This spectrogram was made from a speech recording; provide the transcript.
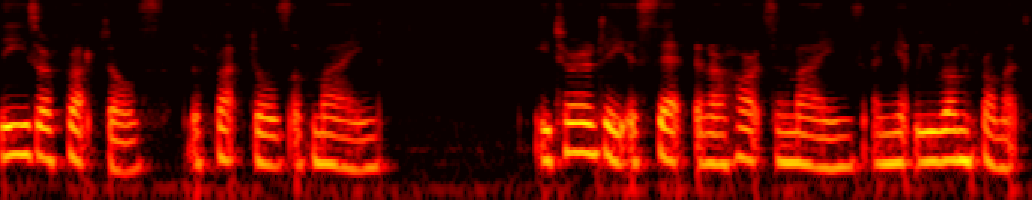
These are fractals, the fractals of mind. Eternity is set in our hearts and minds, and yet we run from it.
